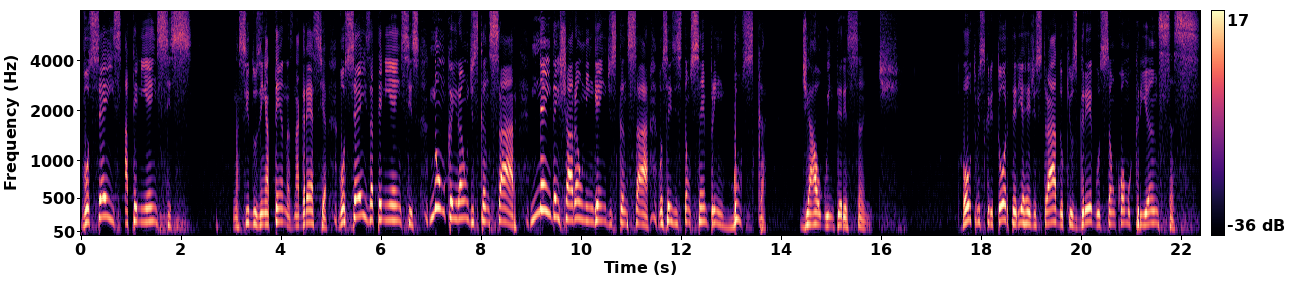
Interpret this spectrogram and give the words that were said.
vocês atenienses, nascidos em Atenas, na Grécia, vocês atenienses nunca irão descansar, nem deixarão ninguém descansar, vocês estão sempre em busca de algo interessante. Outro escritor teria registrado que os gregos são como crianças,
